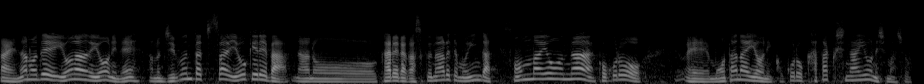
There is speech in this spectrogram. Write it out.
はい、なので、ヨナのようにね、あの自分たちさえ良ければ、あの彼らが救われてもいいんだって、そんなような心を、えー持たないように、心を固くしないようにしましょう。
